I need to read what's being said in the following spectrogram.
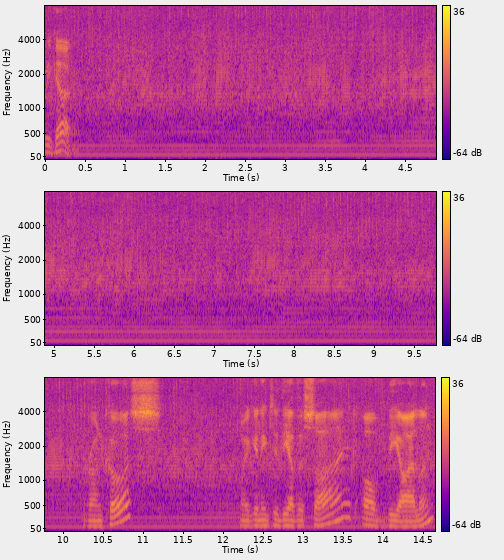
Okay, here we go. We're on course. We're getting to the other side of the island.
